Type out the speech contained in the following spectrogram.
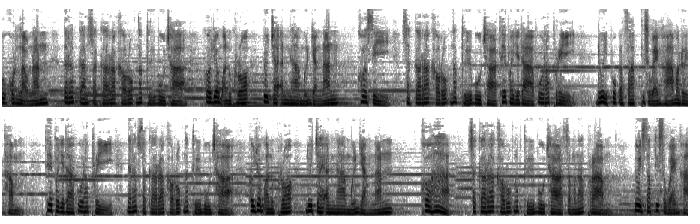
บุคคลเหล่านั้นได้รับการสักการะเคารพนับถือบูชา ก็ย่อมอนุเคราะห์ด้วยใจอันงามเหมือนอย่างนั้น ข้อ 4. สักการะเคารพนับถือบูชาเทพยดาผู้รับพรี ด้วยพวกทรัพย์ที่แสวงหามาโดยธรรม เทพยดาผู้รับพรีได้รับสักการะเคารพนับถือบูชา ก็ย่อมอนุเคราะห์ด้วยใจอันงามเหมือนอย่างนั้น ข้อ 5. สักการะเคารพนับถือบูชาสมณพราหมณ์ ด้วยทรัพย์ที่แสวงหา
